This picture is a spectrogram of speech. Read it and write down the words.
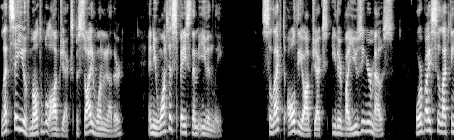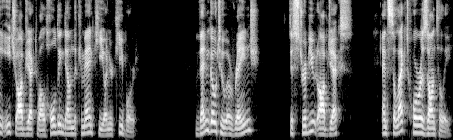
Let's say you have multiple objects beside one another and you want to space them evenly. Select all the objects either by using your mouse or by selecting each object while holding down the command key on your keyboard. Then go to Arrange, Distribute Objects, and select Horizontally.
